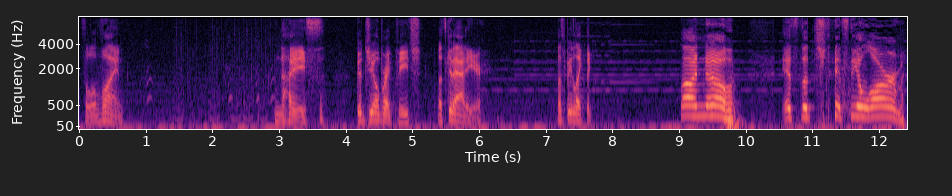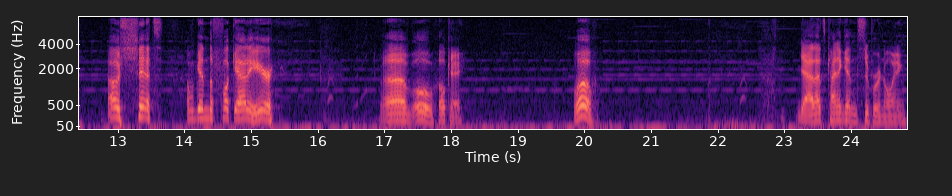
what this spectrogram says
It's a little vine. Nice. Good jailbreak, Peach. Let's get out of here. Let's be like the... Oh no! It's the it's the alarm! Oh shit! I'm getting the fuck out of here. Um, oh, okay. Whoa! Yeah, that's kind of getting super annoying.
